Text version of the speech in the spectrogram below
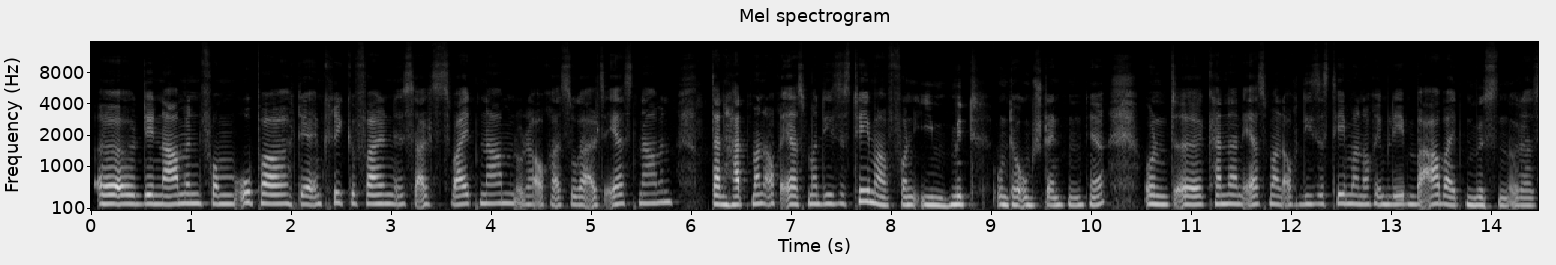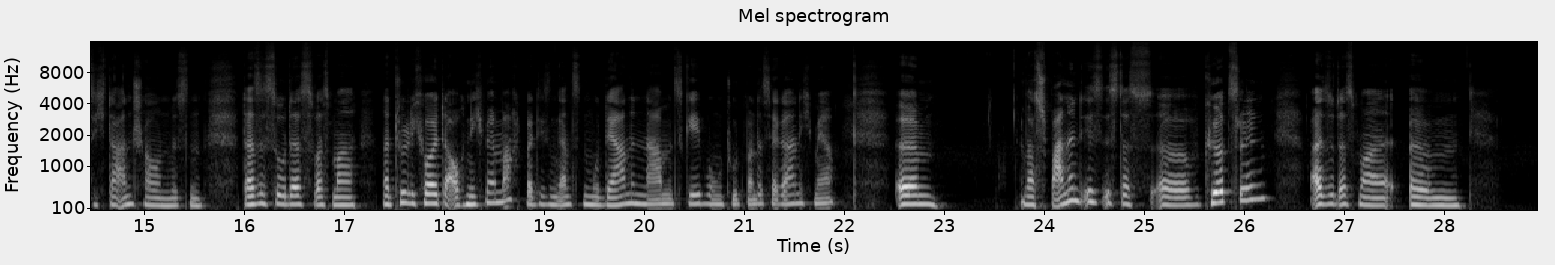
äh, den Namen vom Opa, der im Krieg gefallen ist, als Zweitnamen oder auch als, sogar als Erstnamen, dann hat man auch erstmal dieses Thema von ihm mit unter Umständen, ja, und äh, kann dann erstmal auch dieses Thema noch im Leben bearbeiten müssen oder sich da anschauen müssen. Das ist so das, was man natürlich heute auch nicht mehr macht. Bei diesen ganzen modernen Namensgebungen tut man das ja gar nicht mehr. Ähm, was spannend ist, ist das äh, Kürzeln, also dass man ähm,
